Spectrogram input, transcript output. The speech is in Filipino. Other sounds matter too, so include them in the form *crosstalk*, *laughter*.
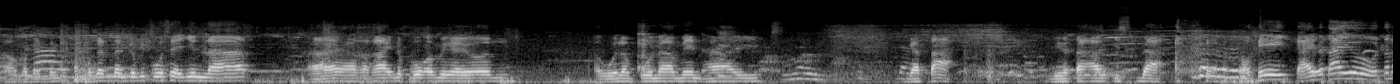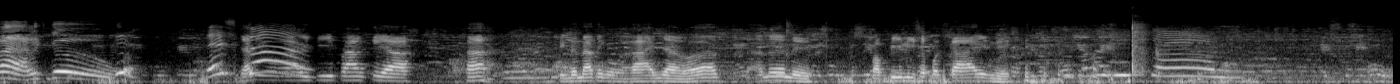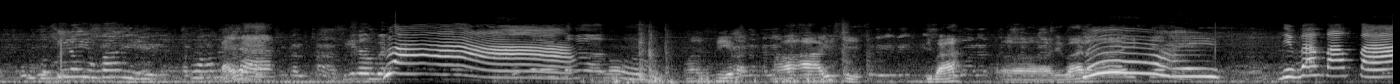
Ah, magandang, magandang gabi po sa inyong lahat. Ay, kakain na po kami ngayon. Ang ulam po namin ay gata. Ginataang isda. *laughs* okay, kain na tayo. Tara, let's go! Let's Dali go! kay si Frankie ah. Ha? Tingnan natin kung kakain niya. What? Ano yan eh? Papili sa pagkain eh. *laughs* Chicken! Kunti lang yung kanin. Kain na. Sige na, Wow! ano, masira, maaayos eh. Diba? Uh, diba? Naayos yan. Di ba, Papa?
